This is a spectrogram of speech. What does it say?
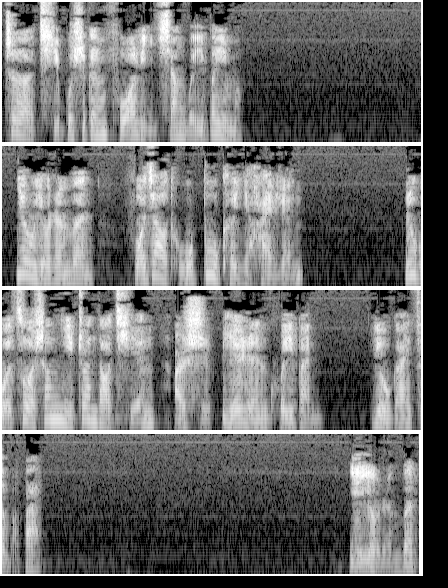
这岂不是跟佛理相违背吗？又有人问：佛教徒不可以害人，如果做生意赚到钱而使别人亏本，又该怎么办？也有人问：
